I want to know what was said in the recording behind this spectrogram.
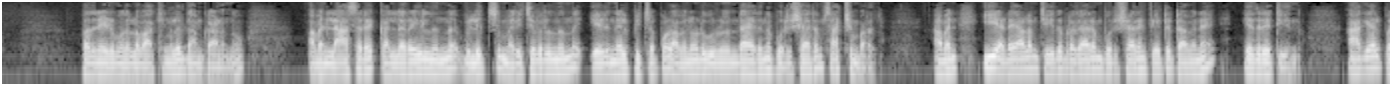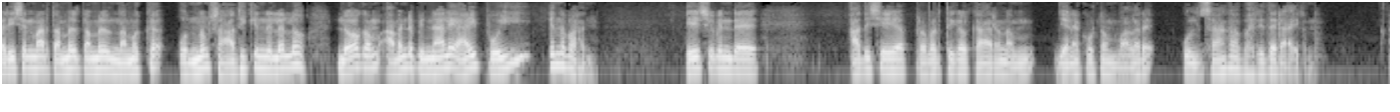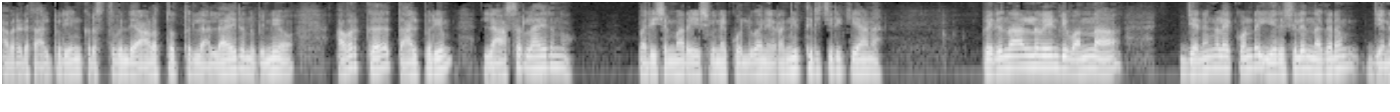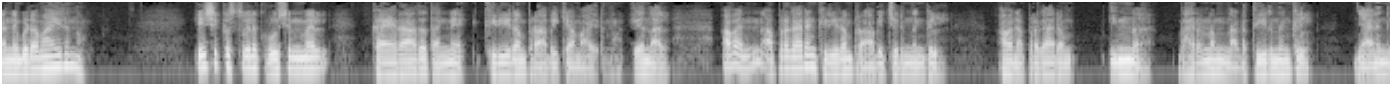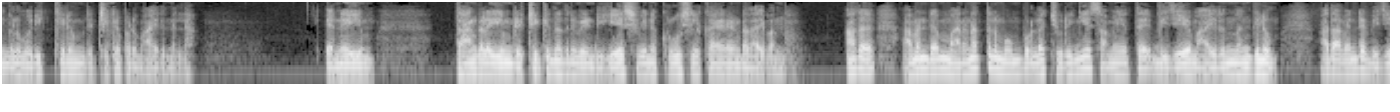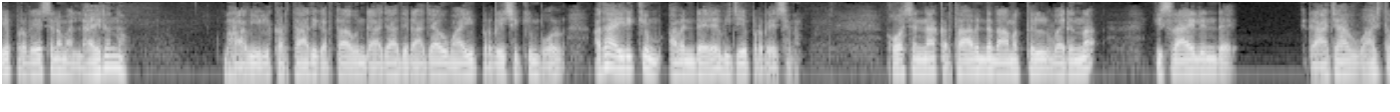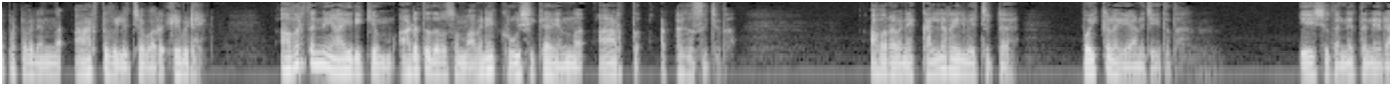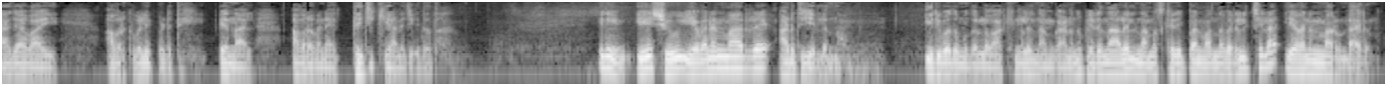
പതിനേഴ് മുതലുള്ള വാക്യങ്ങളിൽ നാം കാണുന്നു അവൻ ലാസറെ കല്ലറയിൽ നിന്ന് വിളിച്ചു മരിച്ചവരിൽ നിന്ന് എഴുന്നേൽപ്പിച്ചപ്പോൾ അവനോട് ഉണ്ടായിരുന്ന പുരുഷാരം സാക്ഷ്യം പറഞ്ഞു. അവൻ ഈ അടയാളം ചെയ്ത പ്രകാരം പുരുഷാരം കേട്ടിട്ട് അവനെ എതിരേറ്റിയിരുന്നു ആകയാൽ പരീശന്മാർ തമ്മിൽ തമ്മിൽ നമുക്ക് ഒന്നും സാധിക്കുന്നില്ലല്ലോ ലോകം അവന്റെ പിന്നാലെ ആയിപ്പോയി എന്ന് പറഞ്ഞു. യേശുവിന്റെ അതിശയ പ്രവൃത്തികൾ കാരണം ജനക്കൂട്ടം വളരെ ഉത്സാഹഭരിതരായിരുന്നു. അവരുടെ താൽപര്യം ക്രിസ്തുവിന്റെ ആളത്വത്തിൽ അല്ലായിരുന്നു. പിന്നെയോ അവർക്ക് താൽപര്യം ലാസറിലായിരുന്നു. പരീശന്മാർ യേശുവിനെ കൊല്ലുവാൻ ഇറങ്ങിത്തിരിച്ചിരിക്കുകയാണ്. പെരുന്നാളിനു വേണ്ടി വന്ന ജനങ്ങളെക്കൊണ്ട് യെരുസലേം നഗരം ജനനിബിഡമായിരുന്നു. യേശുക്രിസ്തുവിന് ക്രൂശന്മേൽ കയറാതെ തന്നെ കിരീടം പ്രാപിക്കാമായിരുന്നു. എന്നാൽ അവൻ അപ്രകാരം കിരീടം പ്രാപിച്ചിരുന്നെങ്കിൽ അവൻ അപ്രകാരം ഇന്ന് ഭരണം നടത്തിയിരുന്നെങ്കിൽ ഞാനും നിങ്ങളും ഒരിക്കലും രക്ഷിക്കപ്പെടുമായിരുന്നില്ല. എന്നെയും താങ്കളെയും രക്ഷിക്കുന്നതിനു വേണ്ടി യേശുവിന് ക്രൂശിൽ കയറേണ്ടതായി വന്നു. അത് അവന്റെ മരണത്തിനു മുമ്പുള്ള ചുരുങ്ങിയ സമയത്തെ വിജയമായിരുന്നെങ്കിലും അത് അവന്റെ വിജയപ്രവേശനമല്ലായിരുന്നു. ഭാവിയിൽ കർത്താതി കർത്താവും രാജാതി രാജാവുമായി പ്രവേശിക്കുമ്പോൾ അതായിരിക്കും അവന്റെ വിജയപ്രവേശനം. ഹോശന്ന കർത്താവിന്റെ നാമത്തിൽ വരുന്ന ഇസ്രായേലിന്റെ രാജാവ് വാഴ്ത്തപ്പെട്ടവനെന്ന് ആർത്തു വിളിച്ചവർ എവിടെ? അവർ തന്നെയായിരിക്കും അടുത്ത ദിവസം അവനെ ക്രൂശിക്ക എന്ന് ആർത്ത് അട്ടഹസിച്ചത്. അവർ അവനെ കല്ലറയിൽ വെച്ചിട്ട് പൊയ്ക്കളയാണ് ചെയ്തത്. യേശു തന്നെ തന്നെ രാജാവായി അവർക്ക് വെളിപ്പെടുത്തി. എന്നാൽ അവർ അവനെ ത്യജിക്കുകയാണ് ചെയ്തത്. ഇനിയും യേശു യവനന്മാരുടെ അടുത്ത് ചെല്ലുന്നു. ഇരുപത് മുതലുള്ള വാക്യങ്ങളിൽ നാം കാണുന്നു പെരുന്നാളിൽ നമസ്കരിപ്പാൻ വന്നവരിൽ ചില യവനന്മാരുണ്ടായിരുന്നു.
